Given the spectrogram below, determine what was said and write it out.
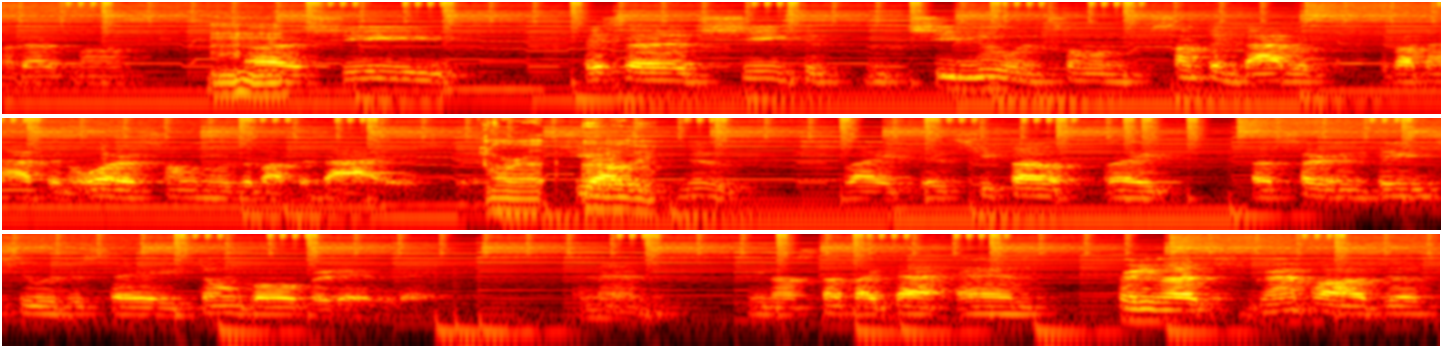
my dad's mom hmm uh, she they said she could she knew when someone something bad was about to happen or if someone was about to die or she early. always knew. Like if she felt like a certain thing, she would just say, "Don't go over there today," and then you know stuff like that. And pretty much, Grandpa just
